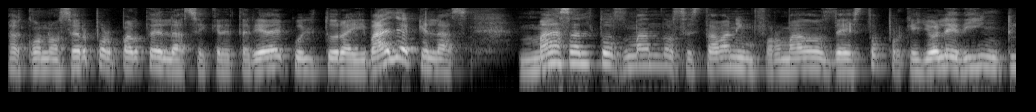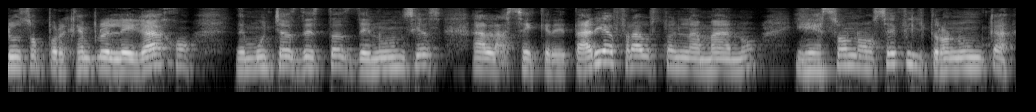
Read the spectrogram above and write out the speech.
a, conocer por parte de la Secretaría de Cultura, y vaya que las más altos mandos estaban informados de esto, porque yo le di incluso, por ejemplo, el legajo de muchas de estas denuncias a la secretaria Frausto en la mano, y eso no se filtró nunca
